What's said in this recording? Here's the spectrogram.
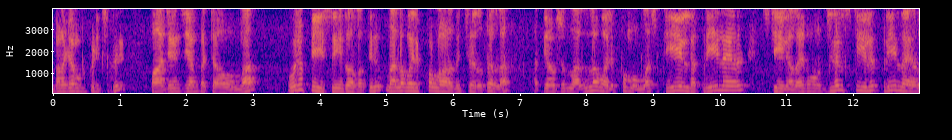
ഇവിടെയൊക്കെ നമുക്ക് പിടിച്ചിട്ട് പാചകം ചെയ്യാൻ പറ്റാവുന്ന ഒരു പീസ് ഇത് ഒരെണ്ണത്തിന് നല്ല വലിപ്പമുള്ളതാണ്. ചെറുതല്ല അത്യാവശ്യം നല്ല വലിപ്പമുള്ള സ്റ്റീലിന്റെ ത്രീ ലെയർ സ്റ്റീൽ അതായത് ഒറിജിനൽ സ്റ്റീൽ ത്രീ ലെയർ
